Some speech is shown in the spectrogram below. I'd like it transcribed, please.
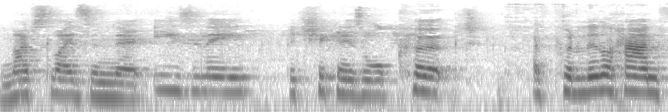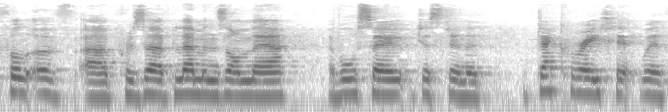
Knife slides in there easily. The chicken is all cooked. I've put a little handful of uh, preserved lemons on there. I've also just done a decorate it with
